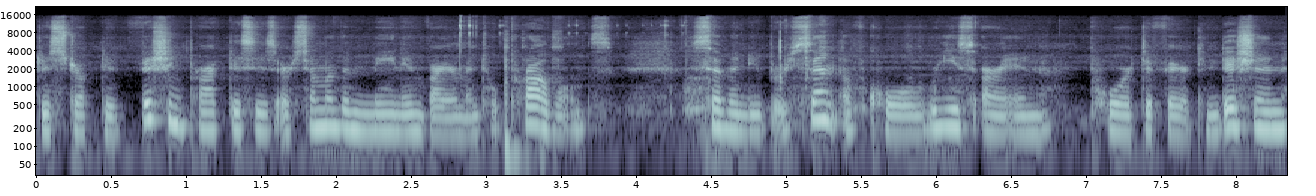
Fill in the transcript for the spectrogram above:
destructive fishing practices are some of the main environmental problems. 70% of coral reefs are in poor to fair condition,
